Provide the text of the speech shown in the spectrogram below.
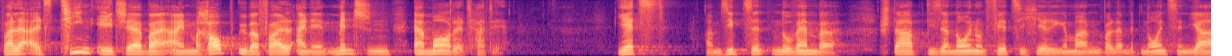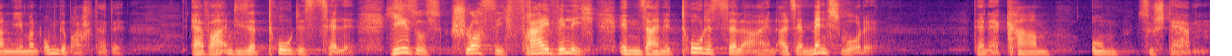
weil er als Teenager bei einem Raubüberfall einen Menschen ermordet hatte. Jetzt, am 17. November, starb dieser 49-jährige Mann, weil er mit 19 Jahren jemand umgebracht hatte. Er war in dieser Todeszelle. Jesus schloss sich freiwillig in seine Todeszelle ein, als er Mensch wurde. Denn er kam, um zu sterben.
